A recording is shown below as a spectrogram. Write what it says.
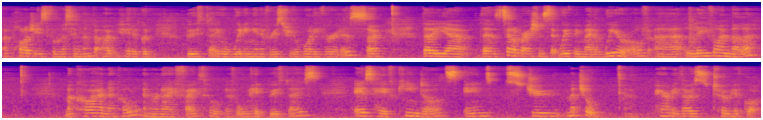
apologies for missing them, but I hope you've had a good birthday or wedding anniversary or whatever it is. So the uh, the celebrations that we've been made aware of are Levi Miller, Micaiah Nicol, and Renee Faithful have all had birthdays, as have Ken Dodds and Stu Mitchell. Apparently those two have got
